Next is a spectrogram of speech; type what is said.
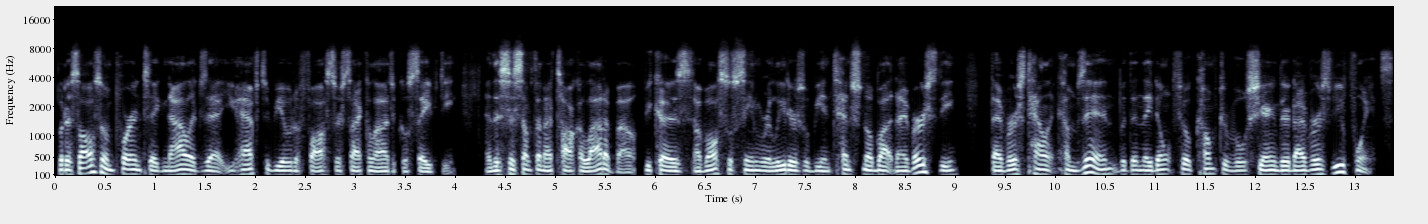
but it's also important to acknowledge that you have to be able to foster psychological safety. And this is something I talk a lot about because I've also seen where leaders will be intentional about diversity. Diverse talent comes in, but then they don't feel comfortable sharing their diverse viewpoints,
